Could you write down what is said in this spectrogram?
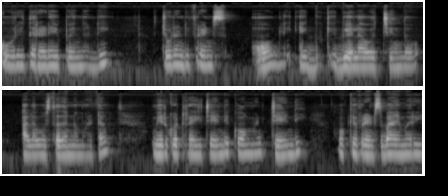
కూర అయితే రెడీ అయిపోయిందండి. చూడండి ఫ్రెండ్స్ ఓన్లీ ఎగ్ ఎగ్ ఎలా వచ్చిందో అలా వస్తుందన్నమాట. మీరు కూడా ట్రై చేయండి కామెంట్ చేయండి. ఓకే ఫ్రెండ్స్ బాయ్ మరి.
